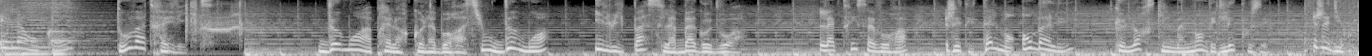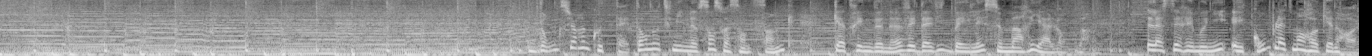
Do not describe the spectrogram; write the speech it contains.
et là encore, tout va très vite. Deux mois après leur collaboration, deux mois, il lui passe la bague au doigt. L'actrice avouera J'étais tellement emballée que lorsqu'il m'a demandé de l'épouser, j'ai dit oui. Donc, sur un coup de tête, en août 1965, Catherine Deneuve et David Bailey se marient à Londres. La cérémonie est complètement rock'n'roll.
